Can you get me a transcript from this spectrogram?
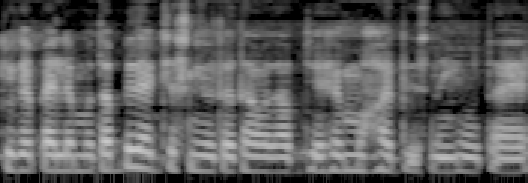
کیونکہ پہلے متبر ایڈجسٹ نہیں ہوتا تھا اور اب جو ہے محدث نہیں ہوتا ہے۔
